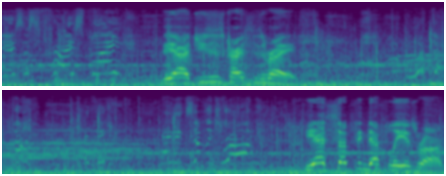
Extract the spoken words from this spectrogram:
Jesus Christ, Blake! Yeah, Jesus Christ is right. What the fuck? I think. I think something's wrong. Yes, something definitely is wrong.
